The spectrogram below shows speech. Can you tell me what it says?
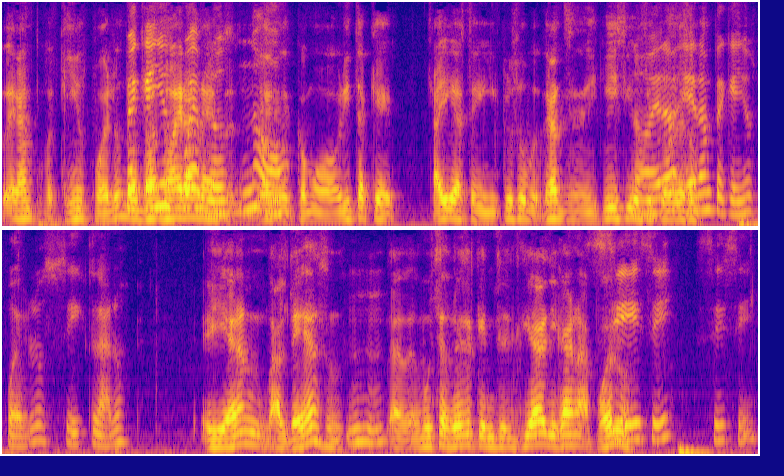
eran pequeños pueblos, pequeños no, pueblos, no. como ahorita que Hay hasta incluso grandes edificios. No, eran pequeños pueblos, sí, claro. Y eran aldeas, muchas veces que ni siquiera llegaban a pueblos. Sí, sí, sí, sí.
